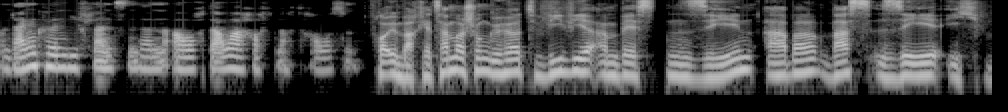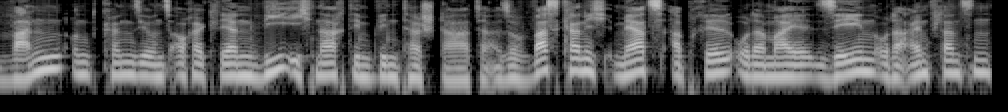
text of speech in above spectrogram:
Und dann können die Pflanzen dann auch dauerhaft nach draußen. Frau Imbach, jetzt haben wir schon gehört, wie wir am besten sehen, aber was sehe ich wann? Und können Sie uns auch erklären, wie ich nach dem Winter starte? Also was kann ich März, April oder Mai sehen oder einpflanzen,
